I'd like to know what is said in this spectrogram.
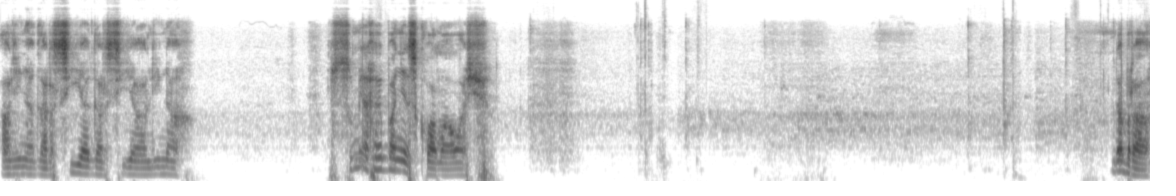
Alina Garcia, Garcia Alina. W sumie chyba nie skłamałaś. Dobra.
